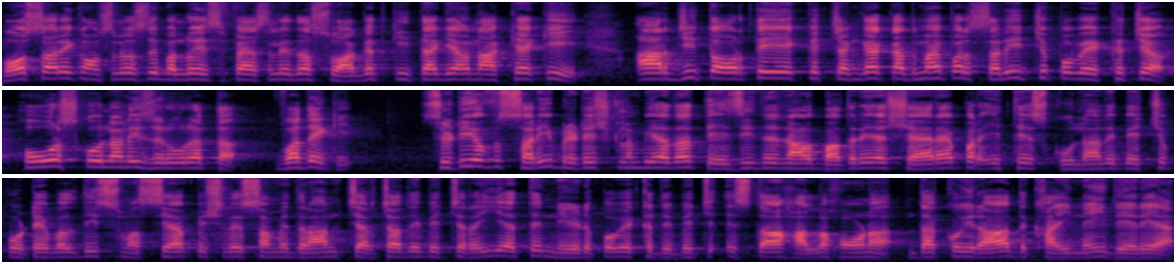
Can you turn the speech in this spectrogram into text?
ਬਹੁਤ ਸਾਰੇ ਕਾਉਂਸਲਰਸ ਦੇ ਵੱਲੋਂ ਇਸ ਫੈਸਲੇ ਦਾ ਸਵਾਗਤ ਕੀਤਾ ਗਿਆ। ਉਹਨਾਂ ਆਖਿਆ ਕਿ ਆਰਜੀ ਤੌਰ ਤੇ ਇੱਕ ਚੰਗਾ ਕਦਮ ਹੈ, ਪਰ ਸਰੀ ਚ ਭਵਿੱਖ ਚ ਹੋਰ ਸਕੂਲਾਂ ਦੀ ਜ਼ਰੂਰਤ ਵਧੇਗੀ। City of Surrey British Columbia ਦਾ ਤੇਜ਼ੀ ਦੇ ਨਾਲ ਵੱਧ ਰਿਹਾ ਸ਼ਹਿਰ ਹੈ, ਪਰ ਇੱਥੇ ਸਕੂਲਾਂ ਦੇ ਵਿੱਚ ਪੋਰਟੇਬਲ ਦੀ ਸਮੱਸਿਆ ਪਿਛਲੇ ਸਮੇਂ ਦੌਰਾਨ ਚਰਚਾ ਦੇ ਵਿੱਚ ਰਹੀ ਹੈ ਤੇ ਨੇੜ ਭਵਿੱਖ ਦੇ ਵਿੱਚ ਇਸ ਦਾ ਹੱਲ ਹੋਣ ਦਾ ਕੋਈ ਰਾਹ ਦਿਖਾਈ ਨਹੀਂ ਦੇ ਰਿਹਾ।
